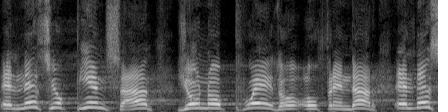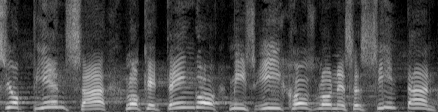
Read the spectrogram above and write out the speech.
El necio piensa, yo no puedo ofrendar. El necio piensa, lo que tengo, mis hijos lo necesitan.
